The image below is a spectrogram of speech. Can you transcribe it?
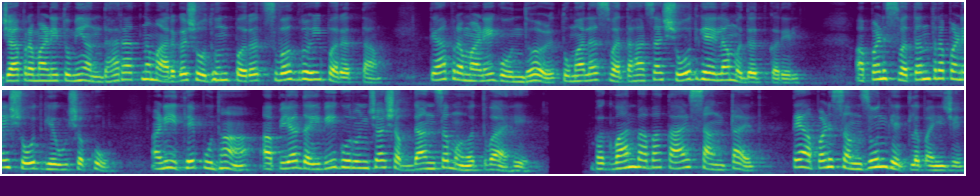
ज्याप्रमाणे तुम्ही अंधारातनं मार्ग शोधून परत स्वगृही परतता त्याप्रमाणे गोंधळ तुम्हाला स्वतःचा शोध घ्यायला मदत करेल. आपण स्वतंत्रपणे शोध घेऊ शकू. आणि इथे पुन्हा आपल्या दैवी गुरूंच्या शब्दांचं महत्त्व आहे. भगवान बाबा काय सांगतायत ते आपण समजून घेतलं पाहिजे.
